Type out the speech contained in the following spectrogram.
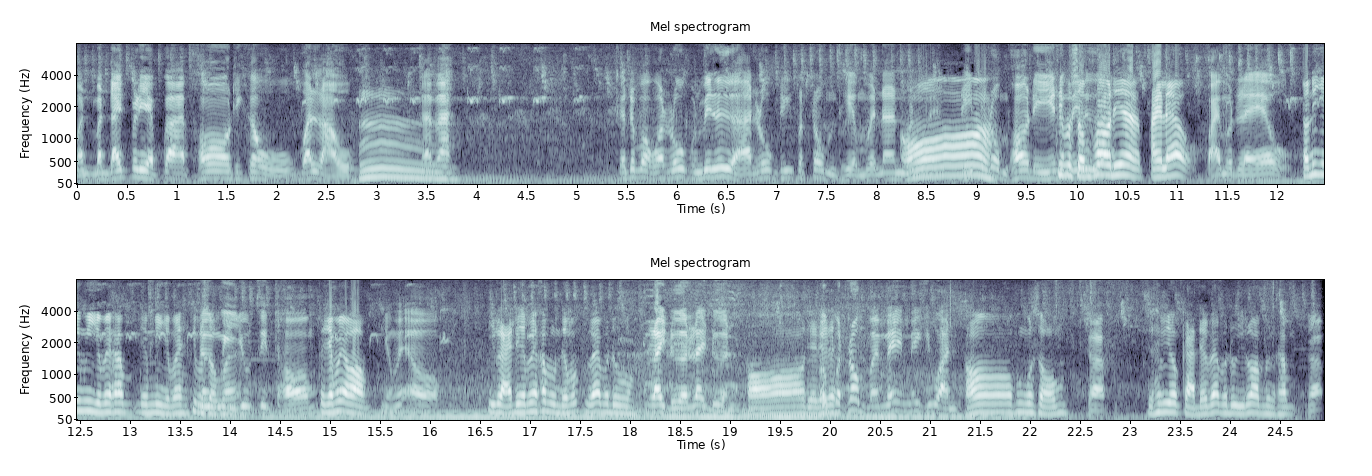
มันมันได้เปรียบกับพ่อที่เขาบ้านเราอืมใช่ไหมก็จะบอกว่าลูกมันไม่เลือลูกที่ผสมเทียมไว้นั้นอ๋อที่ผสมพ่อดีนะที่ผสมพ่อเนี่ยไปแล้ว ไปหมดแล้ว ตอนนี้ยังมีอยู่ไหมครับ ยังมีอยู่ไหมที่ผยัสงมมีไว้อยู่ติดท้อง แต่ยังไม่ออกยังไม่ออกอีกหลายเดือนไหมครับลุงเดี๋ยวแวะมาดูไล่เดือนไล่เดือนอ๋อเดี๋ยวเขาเดี๋ยวผสมไปไม่ไม่กี่วันอ๋อเพิ่งผสมครับเดี๋ยวถ้ามีโอกาสเดี๋ยวแวะมาดูอีกรอบหนึ่งครับครับ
